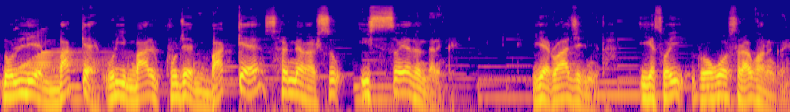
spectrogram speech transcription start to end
논리에 맞게 우리 말 구조에 맞게 설명할 수 있어야 된다는 거예요. 이게 로직입니다. 이게 소위 로고스라고 하는 거예요.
